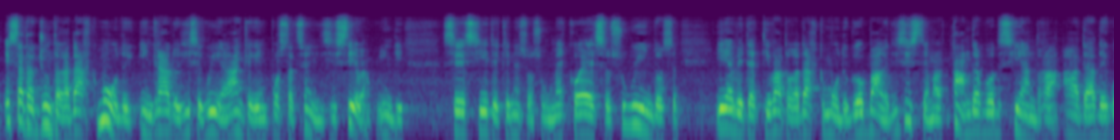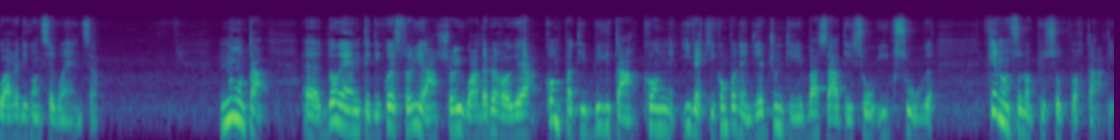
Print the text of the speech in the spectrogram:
È stata aggiunta la Dark Mode in grado di seguire anche le impostazioni di sistema, quindi se siete che ne so, su macOS o su Windows e avete attivato la Dark Mode globale di sistema, Thunderbolt si andrà ad adeguare di conseguenza. Nota eh, dolente di questo rilascio riguarda però la compatibilità con i vecchi componenti aggiuntivi basati su XUG, che non sono più supportati.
